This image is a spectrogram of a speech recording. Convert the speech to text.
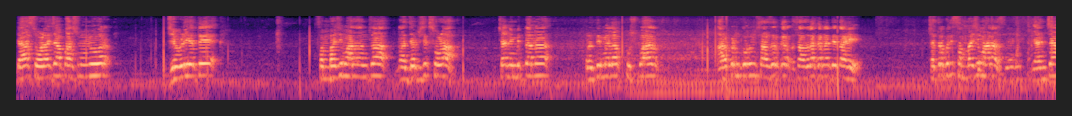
त्या सोहळ्याच्या पार्श्वभूमीवर जेवळी येथे संभाजी महाराजांचा राज्याभिषेक सोहळाच्या निमित्तानं प्रतिमेला पुष्पहार अर्पण करून साजर कर साजरा करण्यात येत आहे. छत्रपती संभाजी महाराज यांच्या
